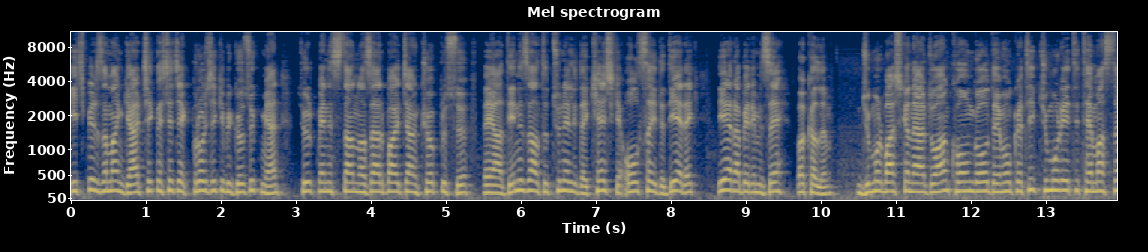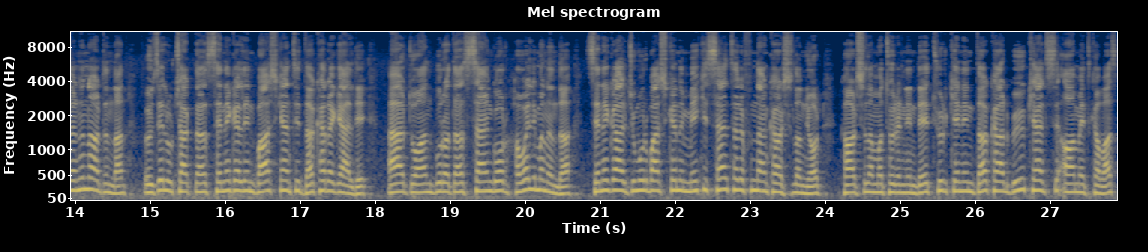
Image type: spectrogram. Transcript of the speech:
hiçbir zaman gerçekleşecek proje gibi gözükmeyen Türkmenistan-Azerbaycan köprüsü veya denizaltı tüneli de keşke olsaydı diyerek diğer haberimize bakalım. Cumhurbaşkanı Erdoğan Kongo Demokratik Cumhuriyeti temaslarının ardından özel uçakla Senegal'in başkenti Dakar'a geldi. Erdoğan burada Senghor Havalimanı'nda Senegal Cumhurbaşkanı Macky Sall tarafından karşılanıyor. Karşılama töreninde Türkiye'nin Dakar Büyükelçisi Ahmet Kavas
